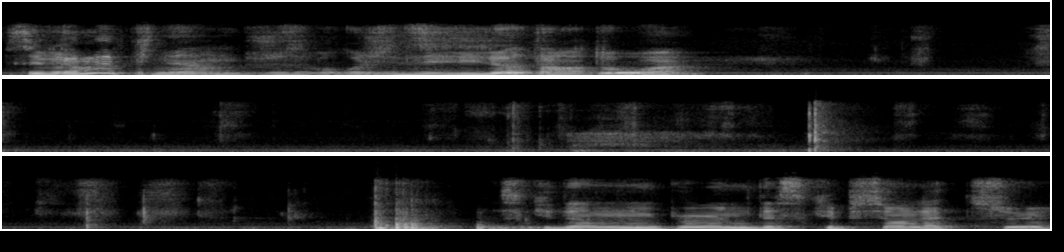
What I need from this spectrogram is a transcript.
C'est vraiment Pinène. Je sais pas pourquoi j'ai dit Lila tantôt. Hein. Est-ce qu'il donne un peu une description là-dessus?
